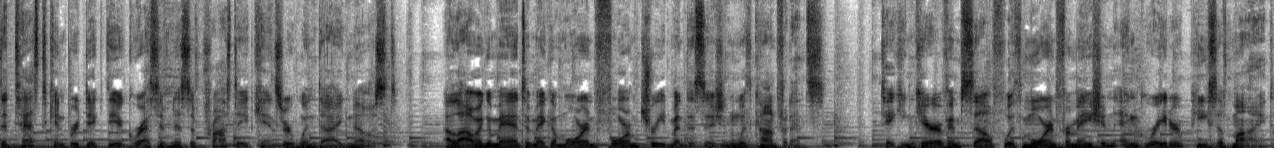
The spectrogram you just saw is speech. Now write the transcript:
the test can predict the aggressiveness of prostate cancer when diagnosed, allowing a man to make a more informed treatment decision with confidence, taking care of himself with more information and greater peace of mind.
